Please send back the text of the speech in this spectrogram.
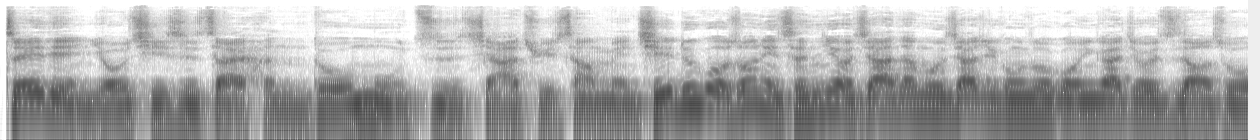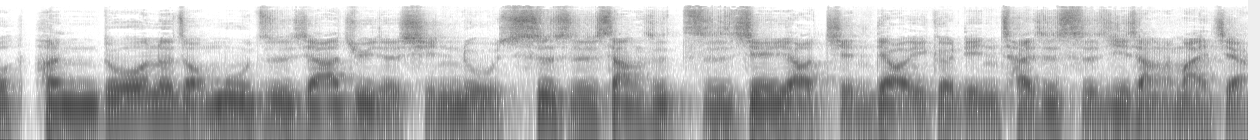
这一点，尤其是在很多木质家具上面。其实，如果说你曾经有家人在木质家具工作过，应该就会知道说很多。多那种木质家具的行路，事实上是直接要减掉一个零才是实际上的卖价。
